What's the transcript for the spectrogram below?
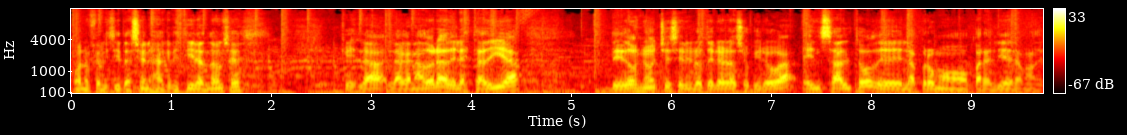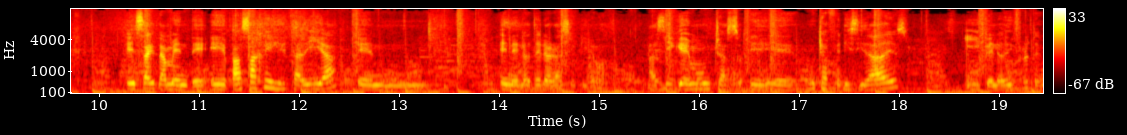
Bueno, felicitaciones a Cristina entonces, que es la, la ganadora de la estadía de dos noches en el Hotel Horacio Quiroga en Salto de la promo para el Día de la Madre. Exactamente, eh, pasajes y estadía en, en el Hotel Horacio Quiroga. Así que muchas, eh, muchas felicidades y que lo disfruten.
